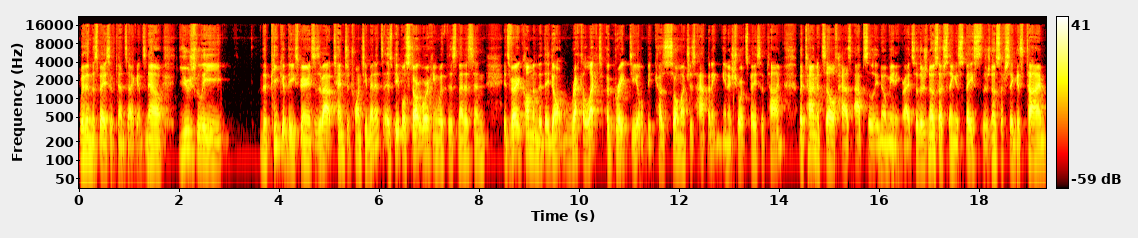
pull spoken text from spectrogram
within the space of 10 seconds. Now usually the peak of the experience is about 10 to 20 minutes. As people start working with this medicine it's very common that they don't recollect a great deal because so much is happening in a short space of time but time itself has absolutely no meaning right? So there's no such thing as space there's no such thing as time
